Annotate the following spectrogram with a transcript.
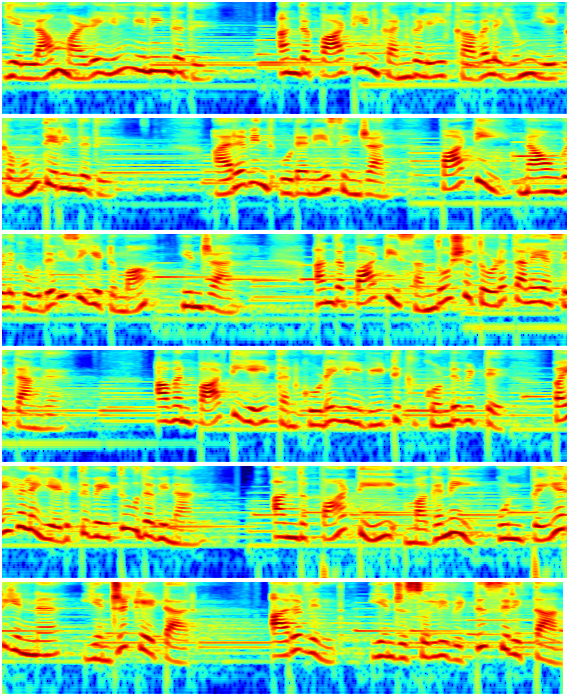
எல்லாம் மழையில் நினைந்தது. அந்த பாட்டியின் கண்களில் கவலையும் ஏக்கமும் தெரிந்தது. அரவிந்த் உடனே சென்றான். பாட்டி நான் உங்களுக்கு உதவி செய்யட்டுமா? என்றான். அந்த பாட்டி சந்தோஷத்தோட தலையசைத்தாங்க. அவன் பாட்டியை தன் குடையில் வீட்டுக்கு கொண்டு விட்டு பைகளை எடுத்து வைத்து உதவினான். அந்த பாட்டி மகனே உன் பெயர் என்ன? என்று கேட்டார். அரவிந்த் என்று சொல்லிவிட்டு சிரித்தான்.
